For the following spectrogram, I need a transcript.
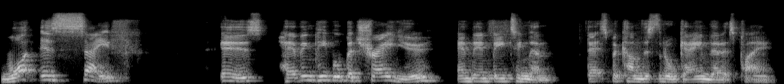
what is safe is having people betray you and then beating them. That's become this little game that it's playing.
